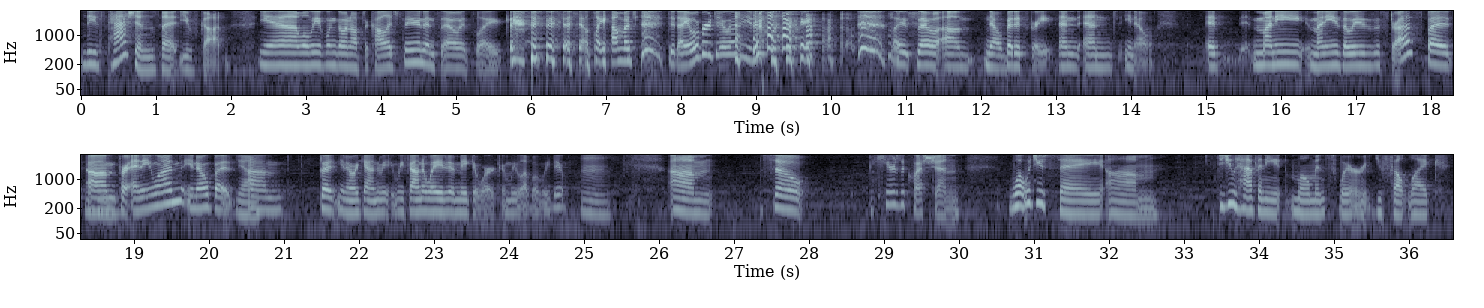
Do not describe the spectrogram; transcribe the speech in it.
these passions that you've got. Yeah, well, we have one going off to college soon, and so it's like, like how much did I overdo it? You know, like so. Um, no, but it's great, and and you know, it money money is always a stress, but um, for anyone, you know, but Yeah. um, but you know, again, we we found a way to make it work, and we love what we do. Um, so here's a question: What would you say? Um, did you have any moments where you felt like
